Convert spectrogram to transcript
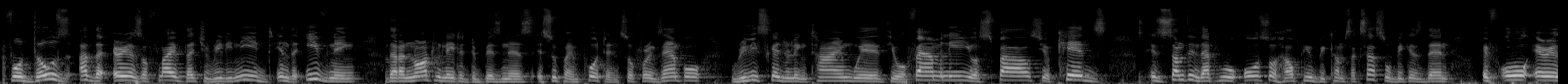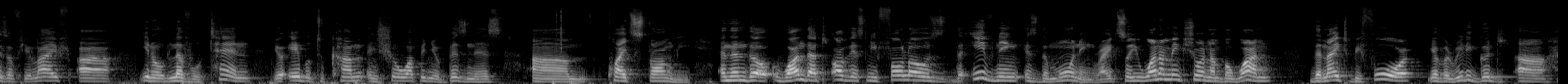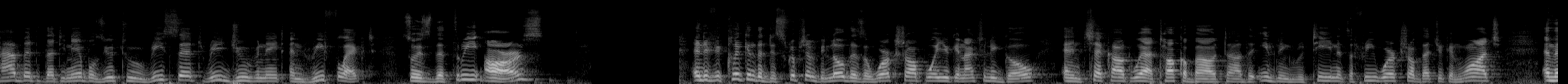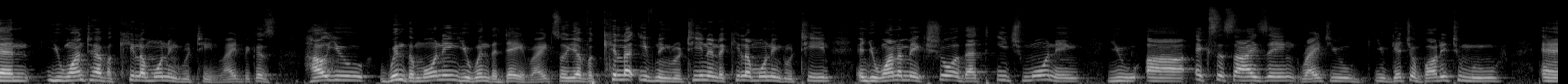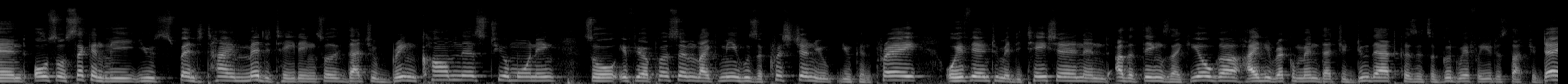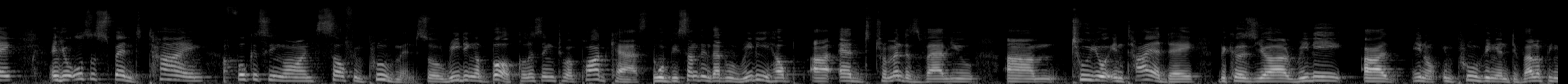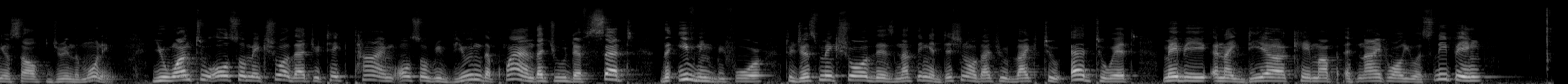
for those other areas of life that you really need in the evening that are not related to business is super important. So, for example, really scheduling time with your family, your spouse, your kids is something that will also help you become successful because then, if all areas of your life are you know level 10 you're able to come and show up in your business um, quite strongly and then the one that obviously follows the evening is the morning right so you want to make sure number one the night before, you have a really good uh, habit that enables you to reset, rejuvenate, and reflect. So it's the three R's. And if you click in the description below, there's a workshop where you can actually go and check out where I talk about uh, the evening routine. It's a free workshop that you can watch. And then you want to have a killer morning routine, right? Because how you win the morning, you win the day, right? So you have a killer evening routine and a killer morning routine, and you want to make sure that each morning you are exercising, right? You, you get your body to move. And also, secondly, you spend time meditating so that you bring calmness to your morning. So, if you're a person like me who's a Christian, you, you can pray. Or if you're into meditation and other things like yoga, highly recommend that you do that because it's a good way for you to start your day. And you also spend time focusing on self improvement. So, reading a book, listening to a podcast will be something that will really help uh, add tremendous value um, to your entire day because you are really uh, you know improving and developing yourself during the morning. You want to also make sure that you take time also reviewing the plan that you would have set the evening before to just make sure there's nothing additional that you'd like to add to it. Maybe an idea came up at night while you were sleeping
